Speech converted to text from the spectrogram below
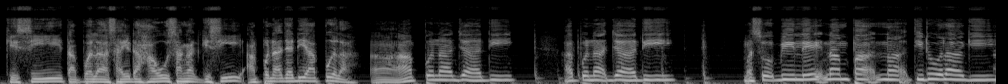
Kisi tak apalah saya dah haus sangat Kisi apa nak jadi apalah. Ha, apa nak jadi? Apa nak jadi? Masuk bilik nampak nak tidur lagi.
